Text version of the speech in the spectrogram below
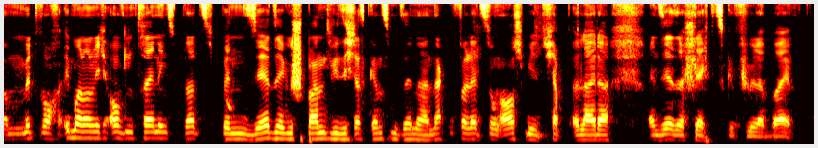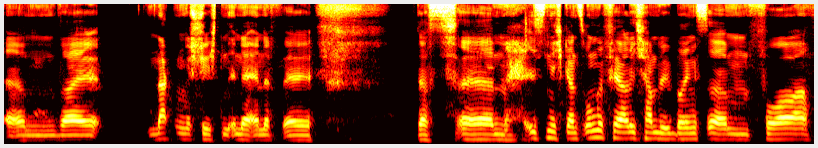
am Mittwoch immer noch nicht auf dem Trainingsplatz. Ich bin sehr, sehr gespannt, wie sich das Ganze mit seiner Nackenverletzung ausspielt. Ich habe leider ein sehr, sehr schlechtes Gefühl dabei, ähm, weil Nackengeschichten in der NFL das ähm, ist nicht ganz ungefährlich. Haben wir übrigens ähm, vor,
